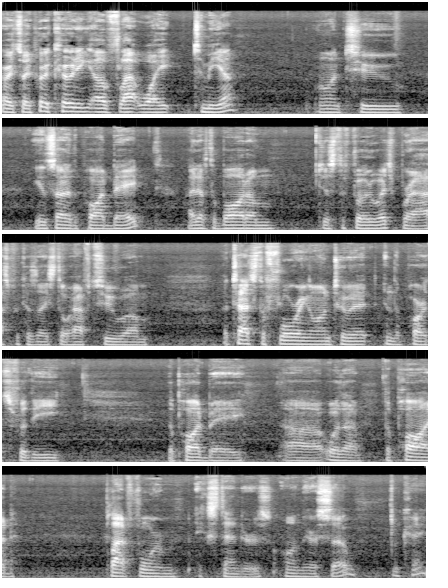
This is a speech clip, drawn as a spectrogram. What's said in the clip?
All right, so I put a coating of flat white Tamiya onto the inside of the pod bay. I left the bottom just the photo etch brass because I still have to um, attach the flooring onto it and the parts for the the pod bay uh, or the the pod platform extenders on there. So, okay.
